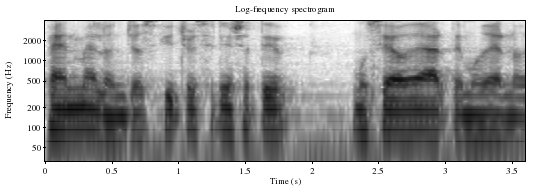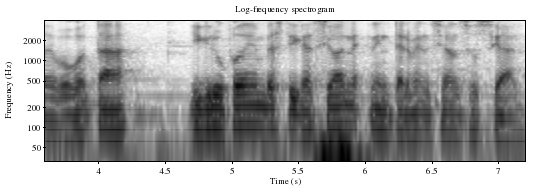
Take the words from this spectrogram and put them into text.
Penn Mellon Just Futures Initiative, Museo de Arte Moderno de Bogotá y Grupo de Investigación en Intervención Social,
